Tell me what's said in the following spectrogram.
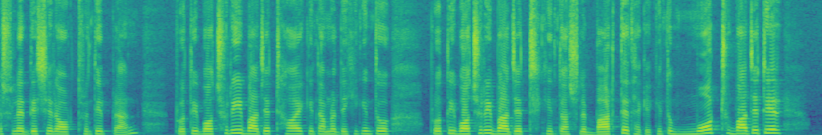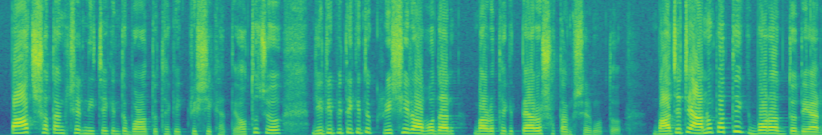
আসলে দেশের অর্থনীতির প্রাণ। প্রতি বছরই বাজেট হয়, কিন্তু আমরা দেখি কিন্তু প্রতি বছরই বাজেট কিন্তু আসলে বাড়তে থাকে। কিন্তু মোট বাজেটের পাঁচ শতাংশের নিচে কিন্তু বরাদ্দ থাকে কৃষি খাতে। অথচ জিডিপিতে কিন্তু কৃষির অবদান বারো থেকে তেরো শতাংশের মতো। বাজেটে আনুপাতিক বরাদ্দ দেওয়ার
